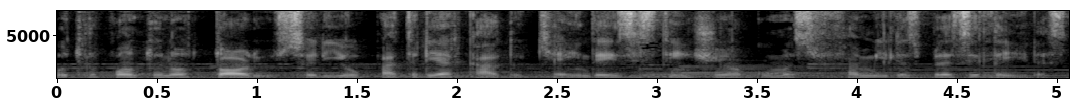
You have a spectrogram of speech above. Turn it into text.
Outro ponto notório seria o patriarcado, que ainda é existente em algumas famílias brasileiras,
